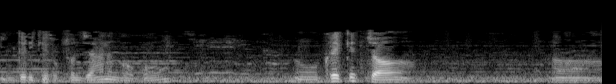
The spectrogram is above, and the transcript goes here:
일들이 계속 존재하는 거고, 어, 그랬겠죠. 어,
